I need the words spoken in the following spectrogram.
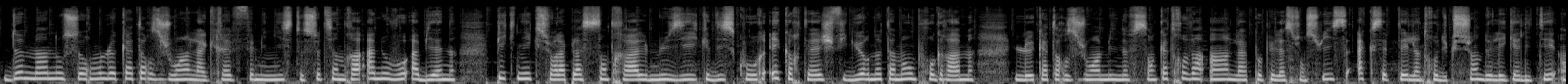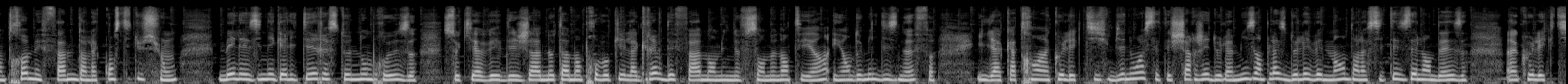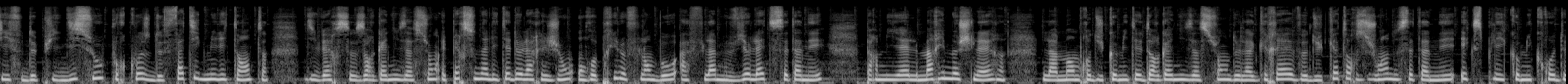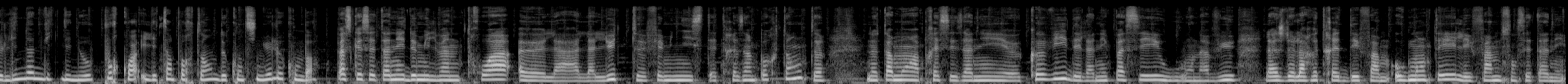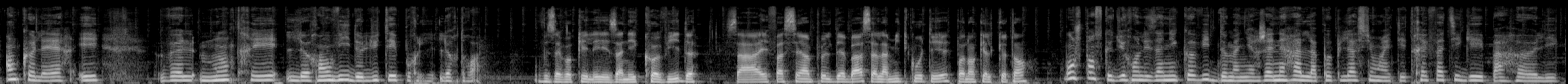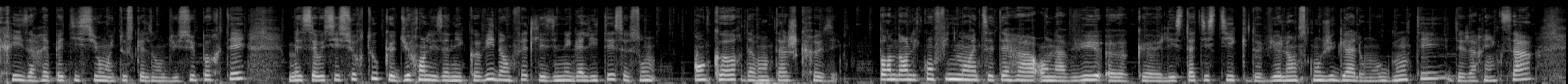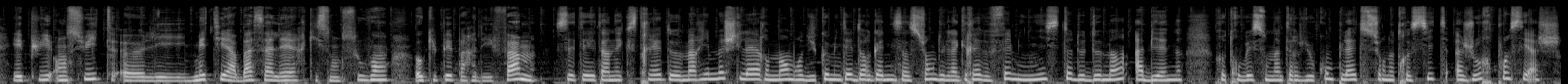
Demain, nous serons le 14 juin. La grève féministe se tiendra à nouveau à Bienne. Pique-nique sur la place centrale, musique, discours et cortège figurent notamment au programme. Le 14 juin 1981, la population suisse acceptait l'introduction de l'égalité entre hommes et femmes dans la Constitution. Mais les inégalités restent nombreuses, ce qui avait déjà notamment provoqué la grève des femmes en 1991 et en 2019. Il y a quatre ans, un collectif biennois s'était chargé de la mise en place de l'événement dans la cité zélandaise. Un collectif depuis dissous pour cause de fatigue militante. Diverses organisations et personnalités de la région ont repris le flambeau à flamme violette cette année. Parmi elles, Marie Meuchler, la membre du comité d'organisation de la grève du 14 juin de cette année, explique au micro de Linon Viclino pourquoi il est important de continuer le combat. Parce que cette année 2023, euh, la, lutte féministe est très importante, notamment après ces années euh, Covid et l'année passée où on a vu l'âge de la retraite des femmes augmenter. Les femmes sont cette année en colère et veulent montrer leur envie de lutter pour leurs droits. Vous évoquez les années Covid. Ça a effacé un peu le débat, ça l'a mis de côté pendant quelques temps? Bon, je pense que durant les années Covid, de manière générale, la population a été très fatiguée par euh, les crises à répétition et tout ce qu'elles ont dû supporter. Mais c'est aussi surtout que durant les années Covid, en fait, les inégalités se sont encore davantage creusées pendant les confinements, etc., on a vu euh, que les statistiques de violence conjugale ont augmenté, déjà rien que ça. Et puis ensuite, euh, les métiers à bas salaire qui sont souvent occupés par des femmes. C'était un extrait de Marie Meuchler, membre du comité d'organisation de la grève féministe de demain à Bienne. Retrouvez son interview complète sur notre site ajour.ch.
